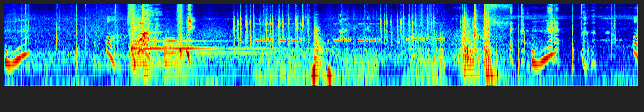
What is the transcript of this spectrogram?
嗯，哦，哇。嗯，哦，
